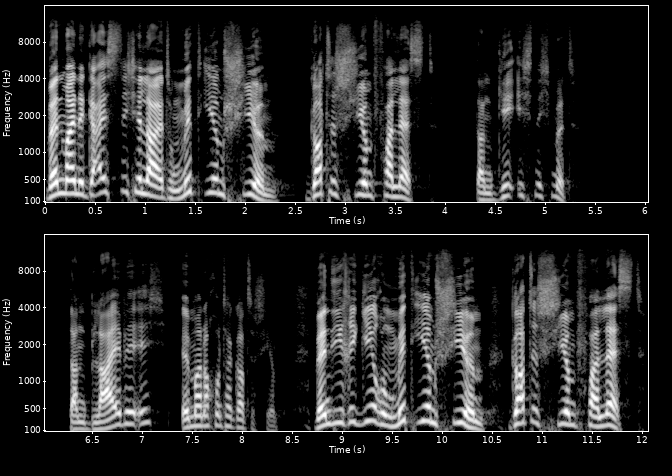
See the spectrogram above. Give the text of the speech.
wenn meine geistliche Leitung mit ihrem Schirm Gottes Schirm verlässt, dann gehe ich nicht mit. Dann bleibe ich immer noch unter Gottes Schirm. Wenn die Regierung mit ihrem Schirm Gottes Schirm verlässt,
